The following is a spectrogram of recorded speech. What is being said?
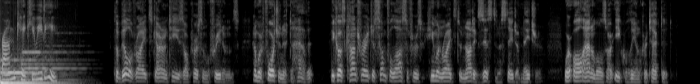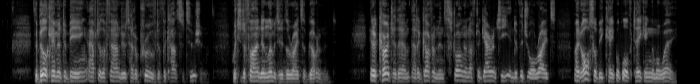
from KQED. The Bill of Rights guarantees our personal freedoms, and we're fortunate to have it, because contrary to some philosophers, human rights do not exist in a state of nature, where all animals are equally unprotected. The bill came into being after the founders had approved of the Constitution, which defined and limited the rights of government. It occurred to them that a government strong enough to guarantee individual rights might also be capable of taking them away.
